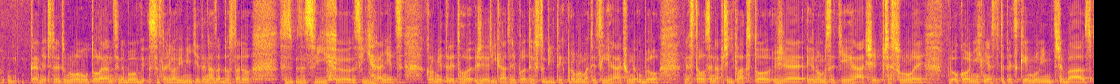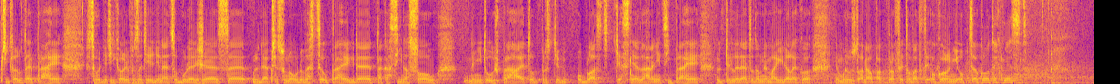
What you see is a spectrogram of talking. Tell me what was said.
uh, téměř tedy tu nulovou toleranci nebo se snažila vymítit ten hazard dostat do, ze, svých, eh, ze svých hranic. Kromě tedy toho, že říkáte, že podle těch studií těch problematických hráčů neubylo, nestalo se například to, že jenom se ti hráči přesunuli do okolních měst. Typicky mluvím třeba z příkladu té Prahy, že se hodně říkalo, že v podstatě jediné, co bude, že se lidé přesunou do vesce u Prahy, kde ta kasína jsou. Není to už Praha, je to prostě oblast těsně za hranicí Prahy. Ty lidé to tam nemají daleko, nemůžou z toho naopak profitovat ty okolní obce okolo těch měst?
